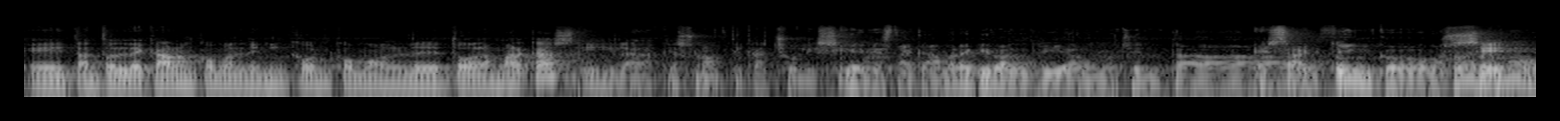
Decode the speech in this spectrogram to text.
eh, tanto el de Canon como el de Nikon como el de todas las marcas y la que es una óptica chulísima. que en esta cámara equivaldría a un 85 Exacto. más o menos, Sí. ¿no?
